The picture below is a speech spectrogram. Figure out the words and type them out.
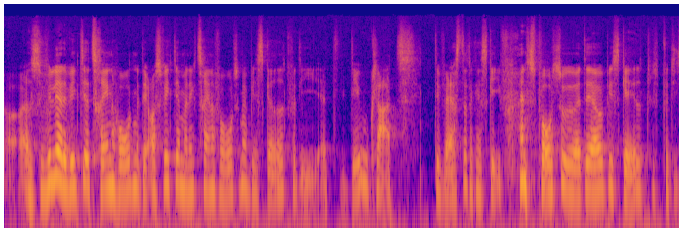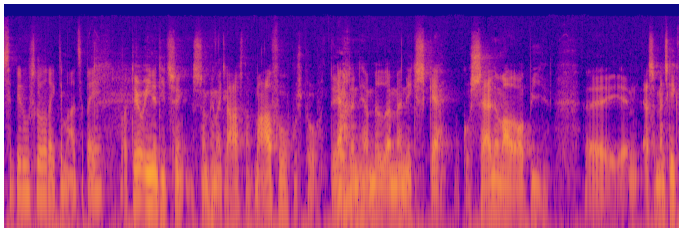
Og selvfølgelig er det vigtigt at træne hårdt, men det er også vigtigt, at man ikke træner for hårdt, så man bliver skadet, fordi at det er jo klart det værste, der kan ske for en sportsudøver, det er jo at blive skadet, fordi så bliver du slået rigtig meget tilbage. Og det er jo en af de ting, som Henrik Larsen har meget fokus på. Det er ja. jo den her med, at man ikke skal gå særlig meget op i. Øh, altså man skal ikke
